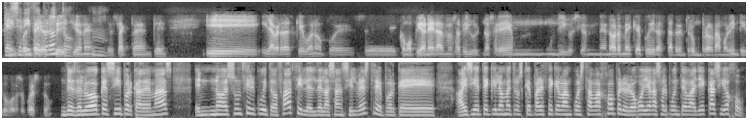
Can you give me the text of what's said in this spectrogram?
que se dice pronto. ediciones, mm. exactamente. Y, la verdad es que, bueno, pues eh, como pioneras nos, nos haría una ilusión enorme que pudiera estar dentro de un programa olímpico, por supuesto. Desde luego que sí, porque además eh, no es un circuito fácil el de la San Silvestre, porque hay siete kilómetros que parece que van cuesta abajo, pero luego llegas al puente Vallecas y ojo,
